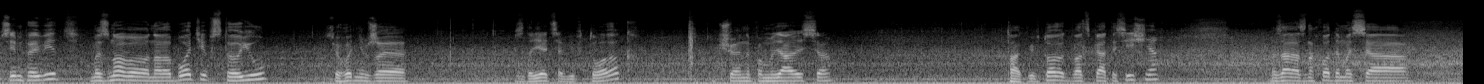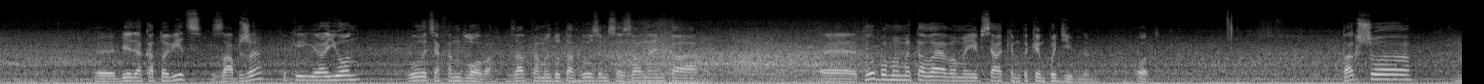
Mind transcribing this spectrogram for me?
Всім привіт! Ми знову на роботі в строю. Сьогодні вже, здається, вівторок, якщо я не помиляюся. Так, вівторок, 25 січня. Ми зараз знаходимося е, біля Катовіц, Забже, такий район, вулиця Хандлова. Завтра ми тут грузимося зраненько е, трубами металевими і всяким таким подібним. От. Так що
